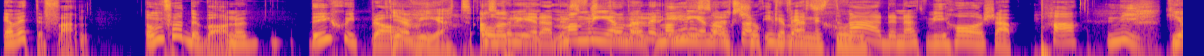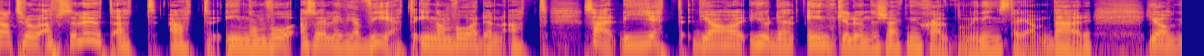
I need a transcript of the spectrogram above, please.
jag vet inte fan. De födde barn och det är skitbra. jag vet. Alltså, opererades. man Förstår menar, man menar också att i människor... västvärlden att vi har så här panik? Jag tror absolut att, att inom vården, alltså, eller jag vet inom vården att, så här, det är jätte, jag gjorde en enkel undersökning själv på min Instagram där jag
